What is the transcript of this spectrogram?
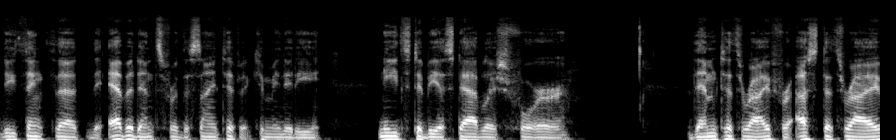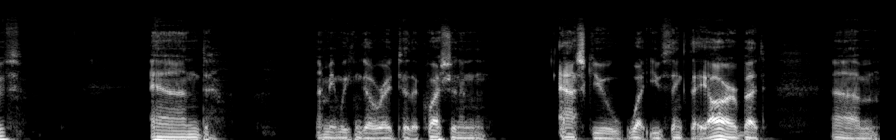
Do you think that the evidence for the scientific community needs to be established for them to thrive, for us to thrive? And I mean, we can go right to the question and ask you what you think they are, but um,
